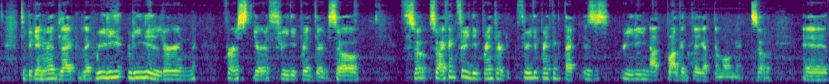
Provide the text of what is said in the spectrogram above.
to begin with. Like like really really learn first your 3D printer. So, so, so I think 3D printer, 3D printing tech is really not plug and play at the moment. So, it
